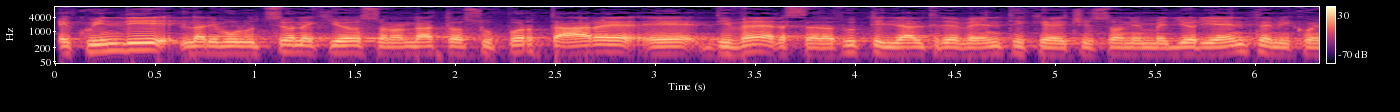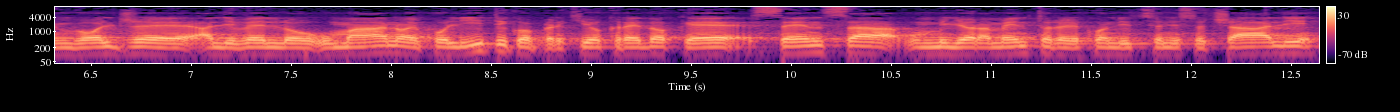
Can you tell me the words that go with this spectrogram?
E quindi la rivoluzione che io sono andato a supportare è diversa da tutti gli altri eventi che ci sono in Medio Oriente, mi coinvolge a livello umano e politico perché io credo che senza un miglioramento delle condizioni sociali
